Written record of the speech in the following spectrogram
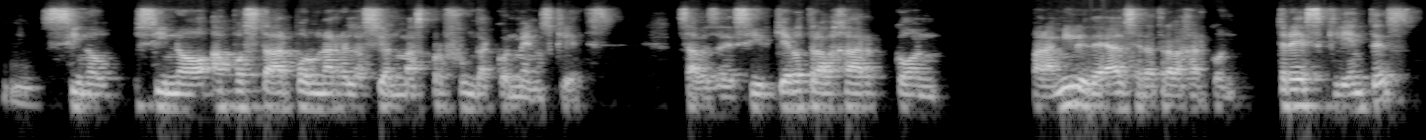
mm. sino, sino apostar por una relación más profunda con menos clientes. Sabes, es decir, quiero trabajar con, para mí lo ideal será trabajar con tres clientes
